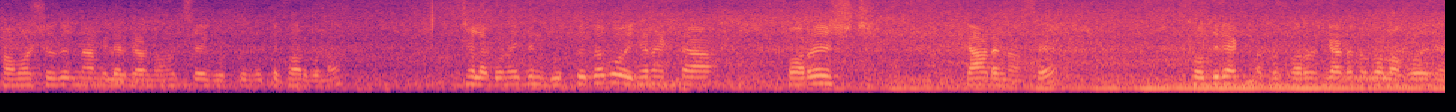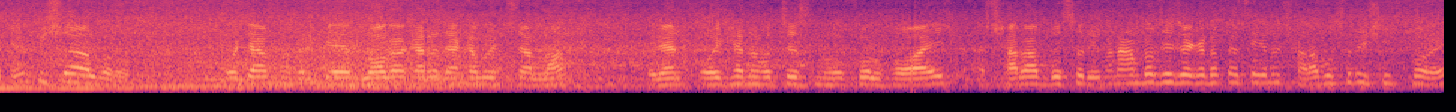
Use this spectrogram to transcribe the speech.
সময় সুযোগ না মিলার কারণে হচ্ছে ঘুরতে যেতে পারব না। ইনশাল্লাহ কোনো একদিন ঘুরতে যাব। ওইখানে একটা ফরেস্ট গার্ডেন আছে। সৌদির একমাত্র ফরেস্ট গার্ডেনও বলা হয়ে থাকে। বিশাল বড়। ওইটা আপনাদেরকে ব্লগ আকারে দেখাবো ইনশাল্লাহ ইভেন ওইখানে হচ্ছে স্নোফল হয়। সারা বছরই মানে আমরা যে জায়গাটাতে আছি এখানে সারা বছরই শীত পড়ে।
